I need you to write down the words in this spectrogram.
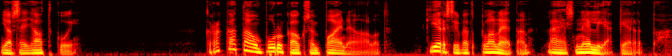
Ja se jatkui. Krakataun purkauksen paineaalot kiersivät planeetan lähes neljä kertaa.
